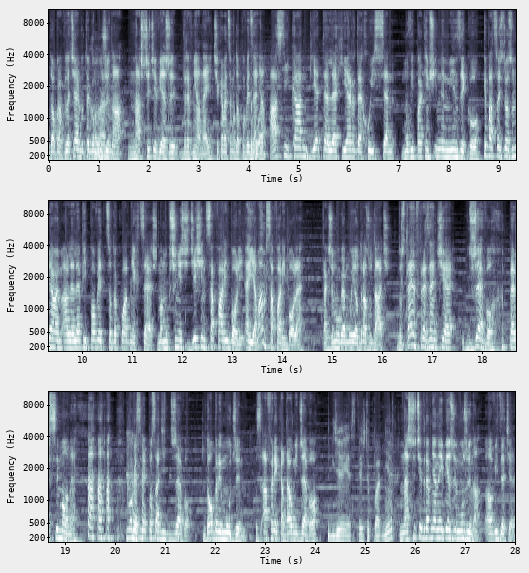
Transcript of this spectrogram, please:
Dobra, wleciałem do tego Holandii. murzyna na szczycie wieży drewnianej. Ciekawe, co ma do powiedzenia. To Asti kan diete lehierde huisen. Mówi po jakimś innym języku. Chyba coś zrozumiałem, ale lepiej powiedz, co dokładnie chcesz. Mam mu przynieść 10 safari boli. Ej, ja mam safari bole. Także mogę mu je od razu dać. Dostałem w prezencie drzewo, persymonę. mogę sobie posadzić drzewo. Dobry murzyn z Afryka dał mi drzewo. Gdzie jesteś dokładnie? Na szczycie drewnianej wieży Murzyna. O, widzę cię.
